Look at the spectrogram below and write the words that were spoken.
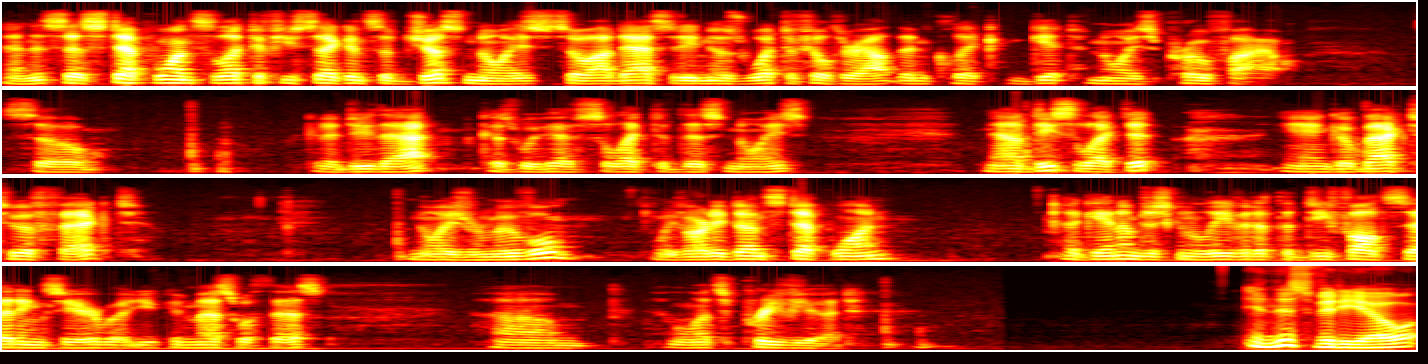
and it says step one select a few seconds of just noise. So Audacity knows what to filter out then click get noise profile. So I'm going to do that because we have selected this noise. Now deselect it and go back to effect noise removal. We've already done step one. Again, I'm just going to leave it at the default settings here, but you can mess with this. Um, and let's preview it. In this video,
